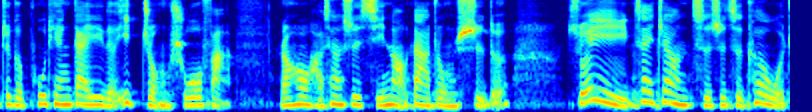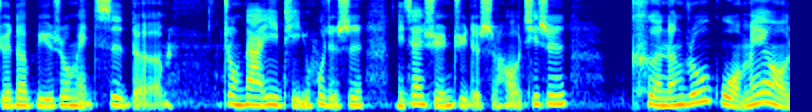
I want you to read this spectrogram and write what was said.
这个铺天盖地的一种说法，然后好像是洗脑大众似的。所以在这样此时此刻，我觉得，比如说每次的重大议题，或者是你在选举的时候，其实可能如果没有，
